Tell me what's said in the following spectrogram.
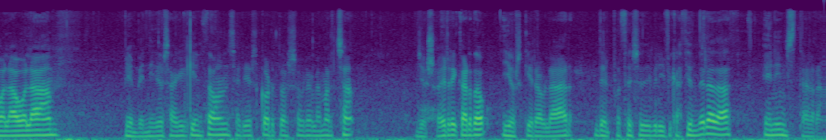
hola, hola. Bienvenidos a Geeking Zone, series cortos sobre la marcha. Yo soy Ricardo y os quiero hablar del proceso de verificación de la edad en Instagram.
